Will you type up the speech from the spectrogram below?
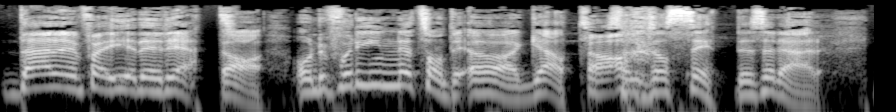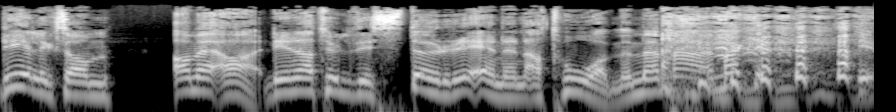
Där är är det rätt. Ja, om du får in ett sånt i ögat Ja. som liksom sätter sig där. Det är liksom, ja men ja, det är naturligtvis större än en atom, men man, man kan,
